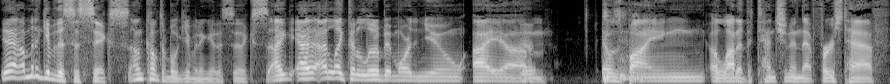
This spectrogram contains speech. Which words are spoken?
yeah, I'm gonna give this a six. I'm comfortable giving it a six. I, I I liked it a little bit more than you. I um I was buying a lot of the tension in that first half.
